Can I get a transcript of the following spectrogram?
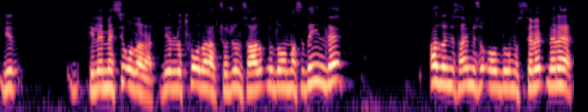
bir dilemesi olarak, bir lütfu olarak çocuğun sağlıklı doğması değil de az önce saymış olduğumuz sebeplere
